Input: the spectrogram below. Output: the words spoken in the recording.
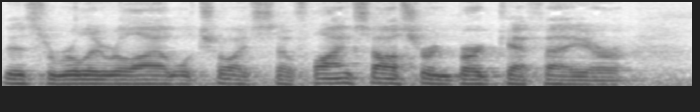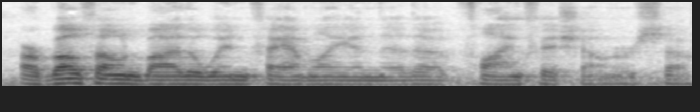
that's a really reliable choice. So Flying Saucer and Bird Cafe are are both owned by the Wynne family and the, the Flying Fish owners. So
